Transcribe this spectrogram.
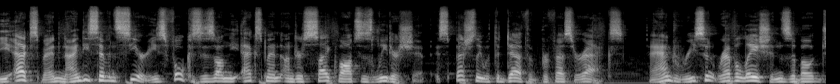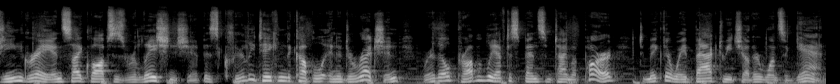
The X-Men 97 series focuses on the X-Men under Cyclops' leadership, especially with the death of Professor X. And recent revelations about Jean Grey and Cyclops' relationship is clearly taking the couple in a direction where they'll probably have to spend some time apart to make their way back to each other once again.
